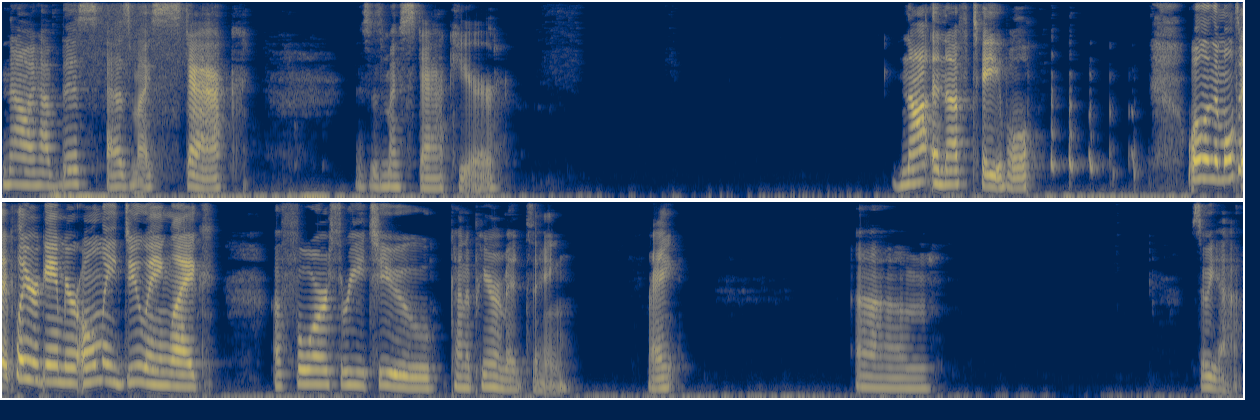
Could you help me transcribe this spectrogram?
Now I have this as my stack. This is my stack here. Not enough table. well, in the multiplayer game, you're only doing like a four, three, two kind of pyramid thing, right? Um, so yeah,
